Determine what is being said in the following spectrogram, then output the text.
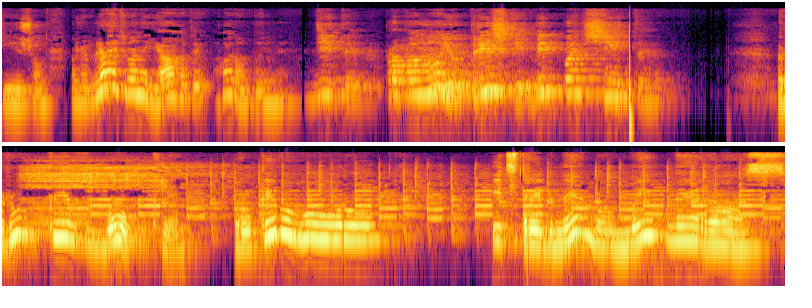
їжу. Полюбляють вони ягоди горобини. Діти, пропоную трішки відпочити. Руки в боки, руки вгору. Підстрибнемо ми не раз.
